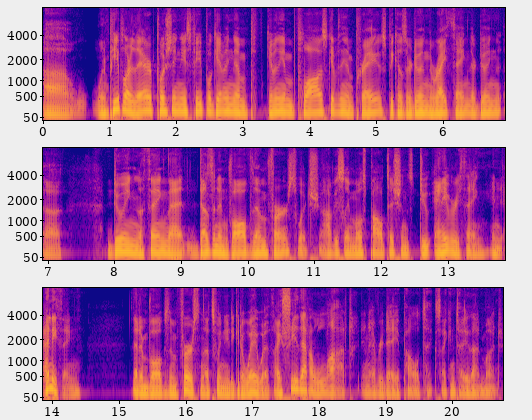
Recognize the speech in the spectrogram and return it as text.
uh, when people are there pushing these people, giving them giving them applause, giving them praise because they're doing the right thing, they're doing uh, doing the thing that doesn't involve them first, which obviously most politicians do everything in anything that involves them first, and that's what we need to get away with. I see that a lot in everyday politics. I can tell you that much.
